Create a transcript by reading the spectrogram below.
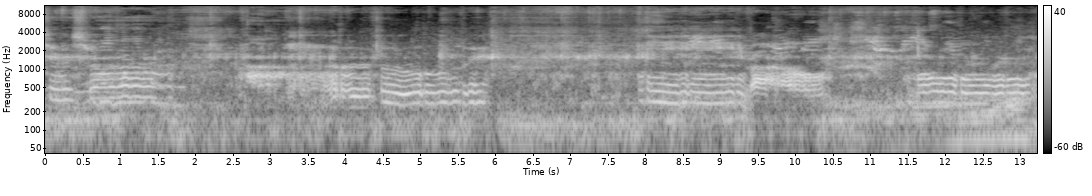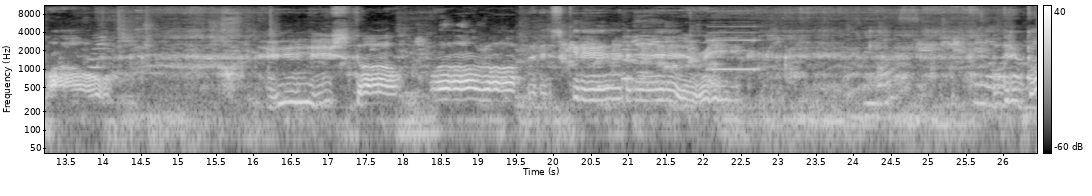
Is the horror is scary. Ang dilim to.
